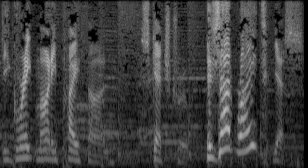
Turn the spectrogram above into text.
the great Monty Python sketch troupe. Is that right? Yes.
